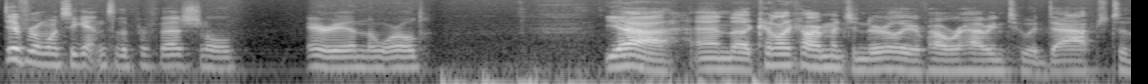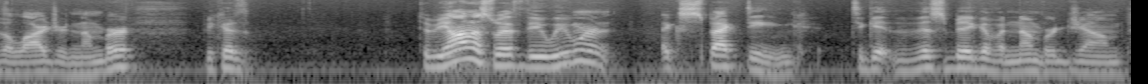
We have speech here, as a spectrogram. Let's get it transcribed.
different once you get into the professional area in the world. Yeah, and uh, kind of like how I mentioned earlier, of how we're having to adapt to the larger number, because to be honest with you, we weren't expecting to get this big of a number jump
